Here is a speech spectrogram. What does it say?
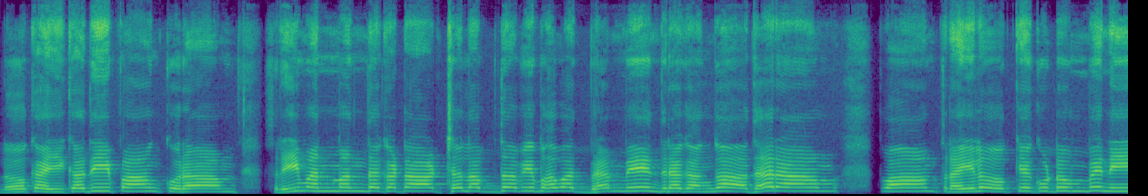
లోకైకదీపాంకురాం శ్రీమన్మందకటాక్షలబ్ధ విభవద్బ్రహ్మేంద్ర గంగాధరాం త్వాం త్రైలోక్య కుటుంబినీం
